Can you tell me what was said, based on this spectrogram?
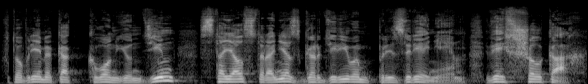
в то время как Квон Юндин стоял в стороне с горделивым презрением, весь в шелках.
